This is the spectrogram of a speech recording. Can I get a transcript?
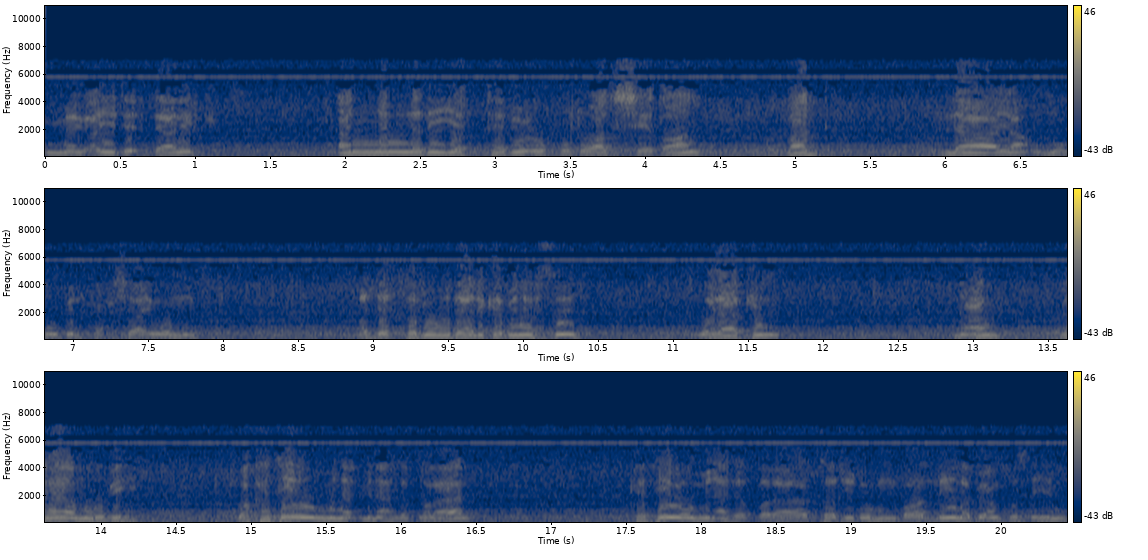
مما يؤيد ذلك أن الذي يتبع خطوات الشيطان قد لا يأمر بالفحشاء والمنكر. قد يتبع ذلك بنفسه ولكن نعم لا يأمر به. وكثير من من أهل الضلال كثير من أهل الضلال تجدهم ضالين بأنفسهم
